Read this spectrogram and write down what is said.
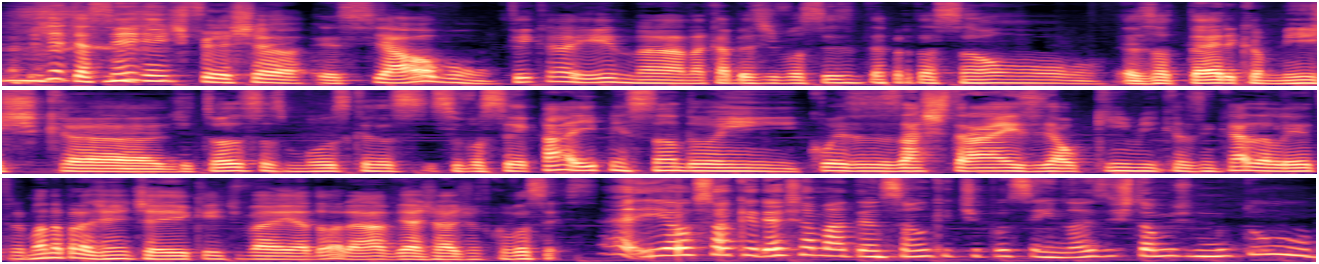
Gente, assim a gente fecha esse álbum. Fica aí na, na cabeça de vocês a interpretação esotérica, mística de todas essas músicas. Se você tá aí pensando em coisas astrais e alquímicas em cada letra, manda pra gente aí que a gente vai adorar viajar junto com vocês. É, e eu só queria chamar a atenção que, tipo assim, nós estamos muito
